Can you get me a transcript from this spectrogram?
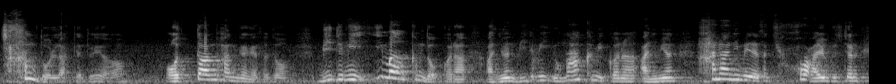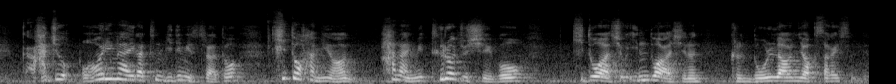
참 놀랍게도요, 어떠한 환경에서도 믿음이 이만큼 높거나 아니면 믿음이 요만큼 있거나 아니면 하나님에 대해서 겨우 알고 있을 때는 아주 어린아이 같은 믿음이 있더라도 기도하면 하나님이 들어주시고 기도하시고 인도하시는 그런 놀라운 역사가 있습니다.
